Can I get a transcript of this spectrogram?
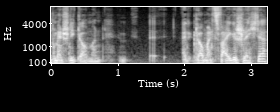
Gibt Menschen, die glauben an, äh, glauben an zwei Geschlechter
